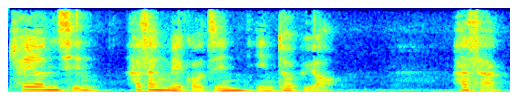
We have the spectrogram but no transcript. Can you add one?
최연신 하상 매거진 인터뷰어 하상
